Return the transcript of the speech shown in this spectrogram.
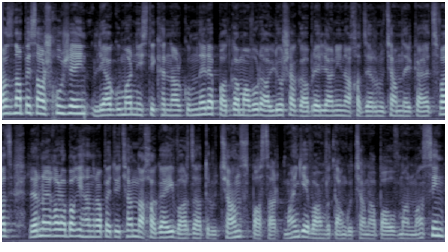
Առանձնապես աշխուժ էին լիագումար նիստի քննարկումները падգամավոր Ալյոշա Գաբրելյանի նախաձեռնությամբ ներկայացված Լեռնային Ղարաբաղի Հանրապետության նախագահի վարձատրության, սպասարկման եւ անվտանգության ապահովման մասին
